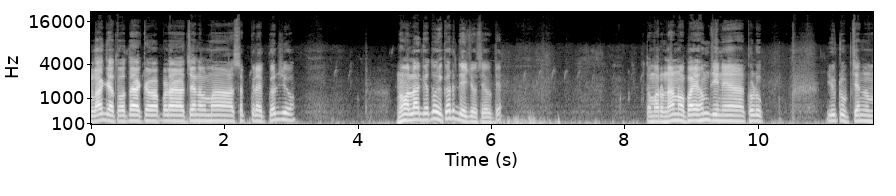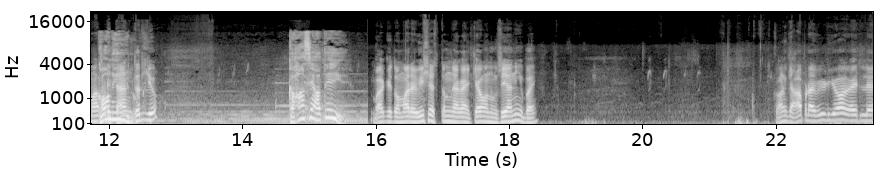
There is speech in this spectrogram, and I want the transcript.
લાગે તો ત્યાં કે આપણા ચેનલમાં સબસ્ક્રાઈબ કરજો. ન લાગે તોય કરી દેજો છેવટે. તમારો નાનો ભાઈ સમજીને થોડુંક યુટ્યુબ ચેનલમાં આપણે ધ્યાન ધરજો કહા સે આતે બાકી તો મારે વિશેષ તમને કઈ કહેવાનું છે નહીં ભાઈ. કારણ કે આપણા વીડિયો આવે એટલે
